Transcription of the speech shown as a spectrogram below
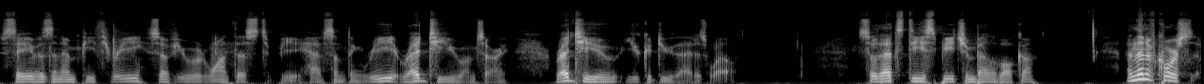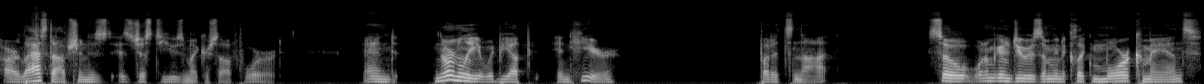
save as an MP3. So if you would want this to be have something re read to you, I'm sorry, read to you, you could do that as well. So that's DSpeech and Balabolka. And then of course our last option is is just to use Microsoft Word. And normally it would be up in here, but it's not. So what I'm going to do is I'm going to click More Commands.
